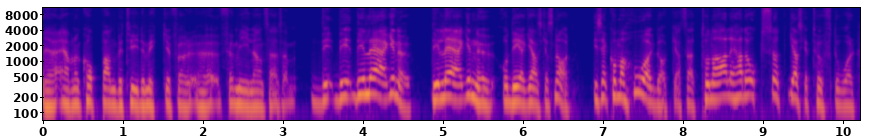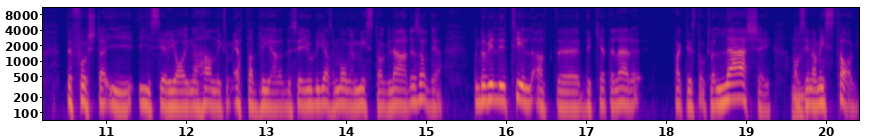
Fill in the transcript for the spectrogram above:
Eh, även om koppan betyder mycket för, eh, för Milan. Så här, så här. Det, det, det är läge nu det är läge nu och det är ganska snart. Vi ska komma ihåg dock att alltså, Tonali hade också ett ganska tufft år, det första i, i Serie A, innan han liksom etablerade sig, gjorde ganska många misstag, lärde sig av det. Men då vill det ju till att eh, De Keteler faktiskt också lär sig mm. av sina misstag.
